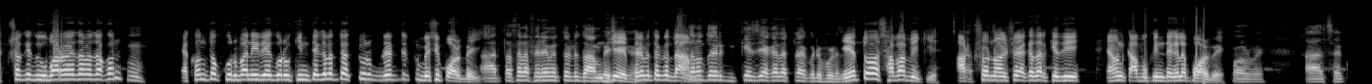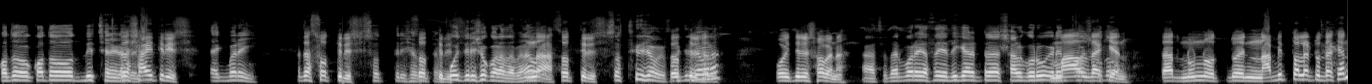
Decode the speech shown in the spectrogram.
একশো কেজি উবার হয়ে যাবে যখন এখন তো কুরবানির গরু কিনতে গেলে তো একটু রেট একটু বেশি পড়বেই। আর তাছাড়া ফ্রেমের তো একটু দাম বেশি হয়। তো একটু দাম। সাধারণত এর কেজি এক হাজার টাকা করে পড়ে এ তো স্বাভাবিকই। আটশো আচ্ছা। নয়শো এক হাজার কেজি এখন কাবু কিনতে গেলে পড়বে। পড়বে। আচ্ছা কত কত দিচ্ছেন এটা তাহলে? সাঁত্রিশ একবারেই? আচ্ছা ছত্রিশ। ছত্রিশ হাজার টাকা। ছত্রিশ। পঁয়ত্রিশও করা যাবে না না ছত্রিশ। ছত্রিশ হবে পঁয়ত্রিশ হবে। না? পঁয়ত্রিশ হবে না। আচ্ছা তারপরে আছে এদিকে একটা ষাড় গরু মাল দেখেন তার নুন নাবির তলা একটু দেখেন।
